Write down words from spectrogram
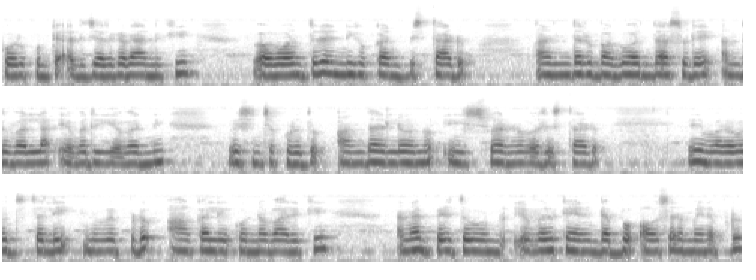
కోరుకుంటే అది జరగడానికి భగవంతుడే నీకు కనిపిస్తాడు. అందరూ భగవద్దాసుడే అందువల్ల ఎవరి ఎవరిని ద్వేషించకూడదు. అందరిలోనూ ఈశ్వరుని వసిస్తాడు. ఇది మరవద్దు తల్లి. నువ్వెప్పుడు ఆకలి కొన్న వారికి అన్నం పెడుతూ ఉండు. ఎవరికైనా డబ్బు అవసరమైనప్పుడు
